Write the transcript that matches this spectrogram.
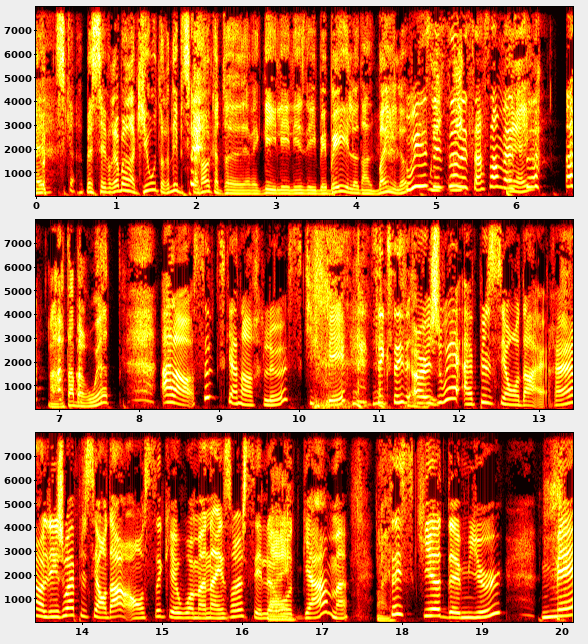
Un petit mais c'est vraiment cute. Regardez les petits canards quand, euh, avec les, les, les, les bébés là, dans le bain. Là. Oui, c'est ça. Ça ressemble à ça. En tabarouette. Alors, ce petit canard-là, ce qu'il fait, c'est que c'est un jouet à pulsion d'air. Hein? Les jouets à pulsion d'air, on sait que Womanizer, c'est le Ouais. haut de gamme. Ouais. C'est ce qu'il y a de mieux, mais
